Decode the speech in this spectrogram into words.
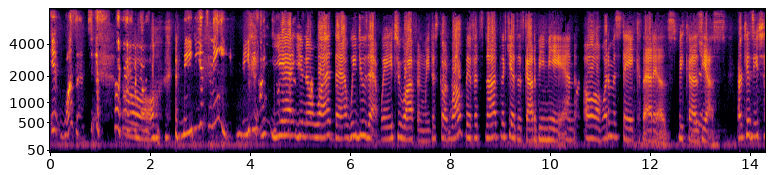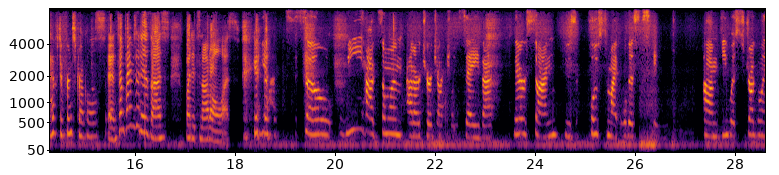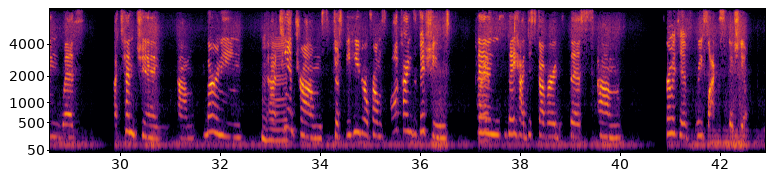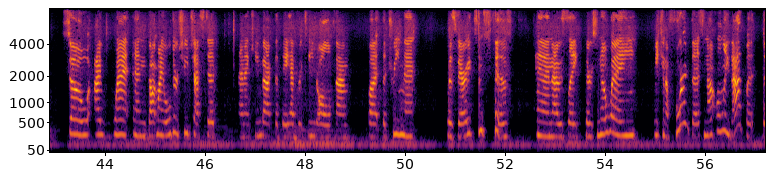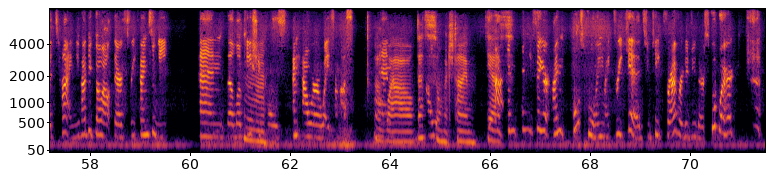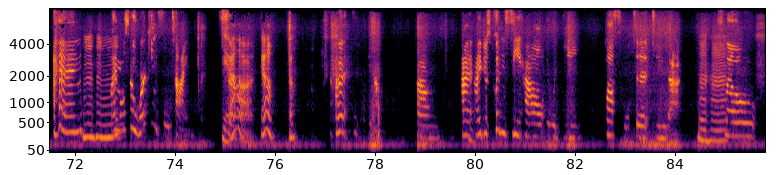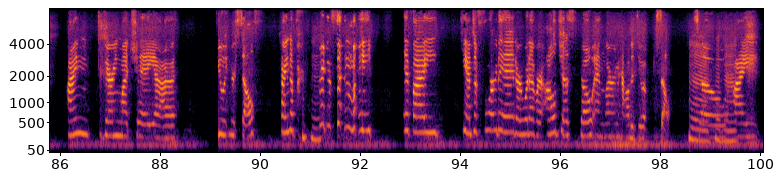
It wasn't. Oh. Maybe it's me. Maybe I Yeah, you know what? That we do that way too often. We just go, well, if it's not the kids, it's got to be me. And oh, what a mistake that is. Because yes, our kids each have different struggles, and sometimes it is us, but it's not all us. yeah. So we had someone at our church actually say that their son, who's close to my oldest's age, um, he was struggling with attention, um, learning, uh, mm-hmm. uh, tantrums, just behavioral problems, all kinds of issues. Right. And they had discovered this um, primitive reflex issue. So I went and got my older two tested, and it came back that they had retained all of them, but the treatment was very expensive. And I was like, there's no way we can afford this. Not only that, but the time. You had to go out there three times a week, and the location mm. was an hour away from us. Oh, and wow. That's I, so much time. Yes. Yeah. And, and you figure I'm homeschooling my three kids who take forever to do their schoolwork. And mm-hmm. I'm also working full time. So, yeah. Yeah. I, yeah. Um, I, I just couldn't see how it would be possible to, to do that. Mm-hmm. So I'm very much a uh, do it yourself kind of mm-hmm. person. like if I can't afford it or whatever, I'll just go and learn how to do it myself. Mm-hmm. So I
